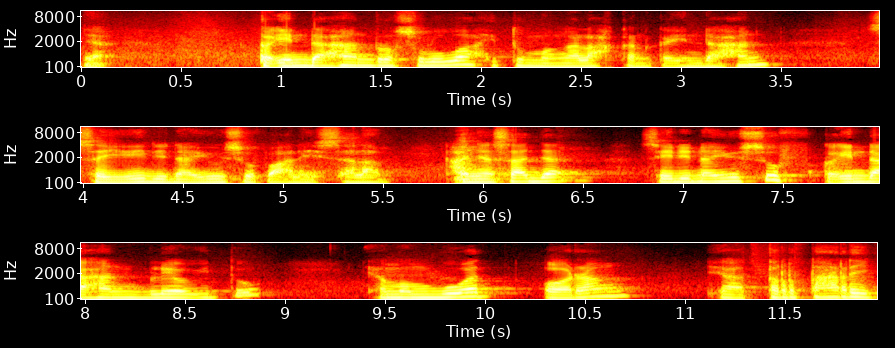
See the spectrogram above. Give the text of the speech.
Ya. Keindahan Rasulullah itu mengalahkan keindahan Sayyidina Yusuf alaihissalam. Hanya saja Sayyidina Yusuf, keindahan beliau itu yang membuat orang ya tertarik.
